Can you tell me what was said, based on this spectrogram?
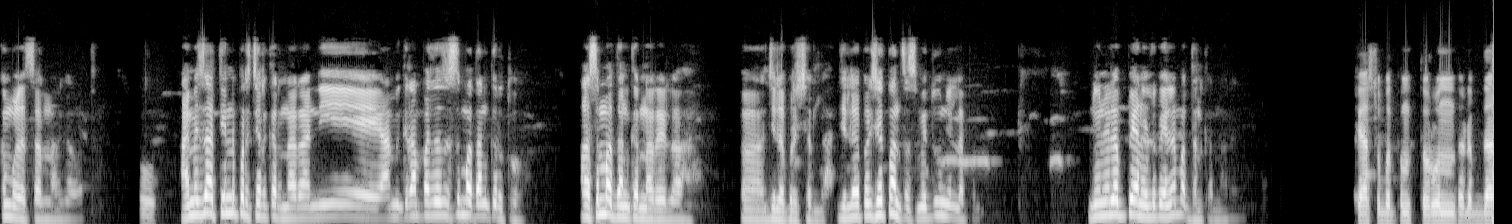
कमळच चालणार गावात. हो. आम्ही जातीनं प्रचार करणार आणि आम्ही ग्रामपंचायत जसं मतदान करतो असं मतदान करणार याला अं, जिल्हा परिषदला. जिल्हा परिषद पंचायत समिती दोन्हीला पण. दोन्हीला पॅनल टू पॅनल मतदान करणार त्यासोबत पण तरुण तडफदार.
